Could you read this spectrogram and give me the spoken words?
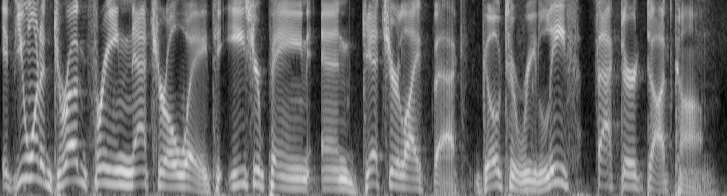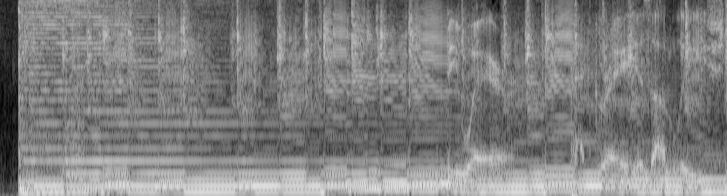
If you want a drug free, natural way to ease your pain and get your life back, go to relieffactor.com. Beware. Pat Gray is unleashed.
